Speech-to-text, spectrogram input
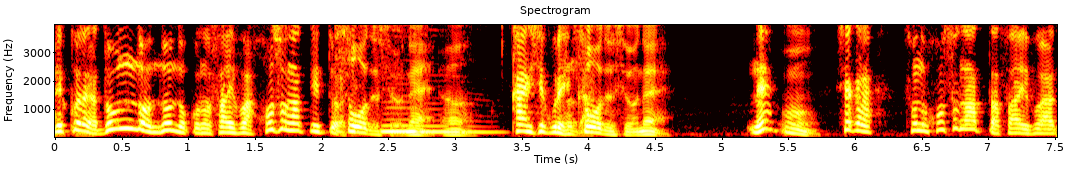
でこれがどんどんどんどんこの財布は細なっていってるそうですよね、返してくれへんから。そうですよね。ね、うん、だからその細なった財布は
